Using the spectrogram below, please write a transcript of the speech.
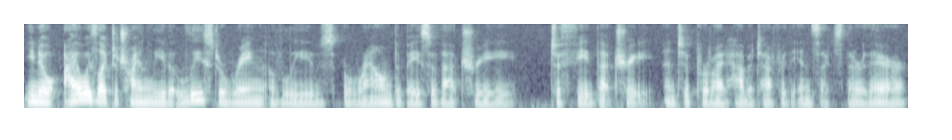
you know, I always like to try and leave at least a ring of leaves around the base of that tree to feed that tree and to provide habitat for the insects that are there.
